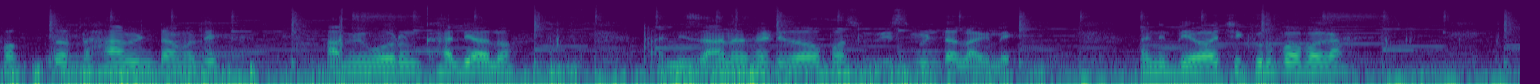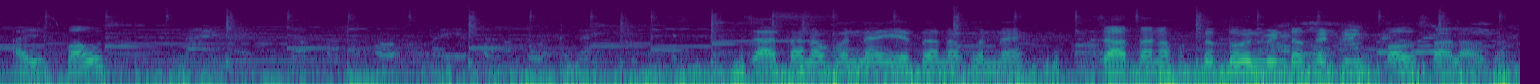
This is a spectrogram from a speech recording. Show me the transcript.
फक्त दहा मिनिटामध्ये आम्ही वरून खाली आलो. आणि जाण्यासाठी जवळपास वीस मिनिटं लागले. आणि देवाची कृपा बघा. आई पाऊस? जाताना पण नाही येताना पण नाही. जाताना फक्त दोन मिनिटासाठी पाऊस आला होता.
